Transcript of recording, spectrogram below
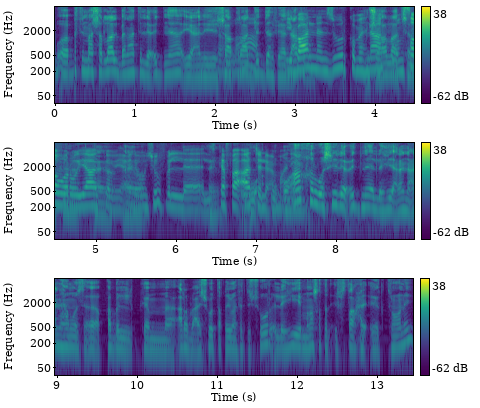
ومثل ما شاء الله البنات اللي عندنا يعني شاطرات. جدا في هذا العمل. يبالنا نزوركم هناك ونصور. وياكم أيوة، يعني أيوة. ونشوف أيوة. الكفاءات و- العمانيه وآخر وسيلة عندنا اللي هي أعلن عنها قبل كم أربع شهور تقريبا ثلاث شهور اللي هي منصة الإفصاح الإلكتروني.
